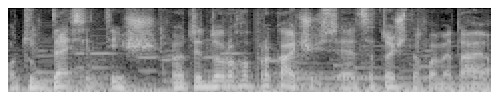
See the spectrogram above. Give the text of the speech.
Отут 10 тисяч. Ну ти дорого прокачуєшся, я це точно пам'ятаю.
